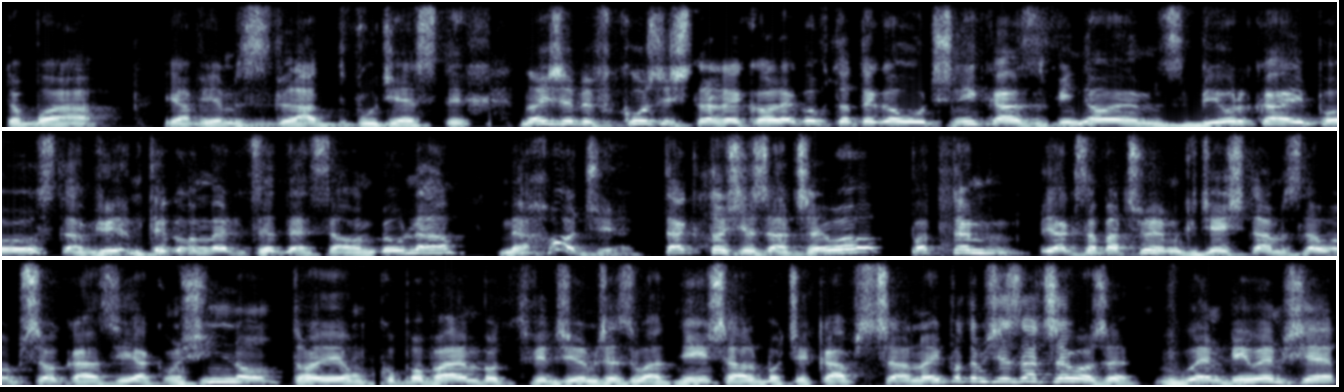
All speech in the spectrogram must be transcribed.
to była ja wiem, z lat dwudziestych. No i żeby wkurzyć trochę kolegów, to tego łucznika zwinąłem z biurka i postawiłem tego Mercedesa. On był na, na chodzie. Tak to się zaczęło. Potem, jak zobaczyłem gdzieś tam znowu przy okazji jakąś inną, to ją kupowałem, bo stwierdziłem, że jest ładniejsza albo ciekawsza. No i potem się zaczęło, że wgłębiłem się.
